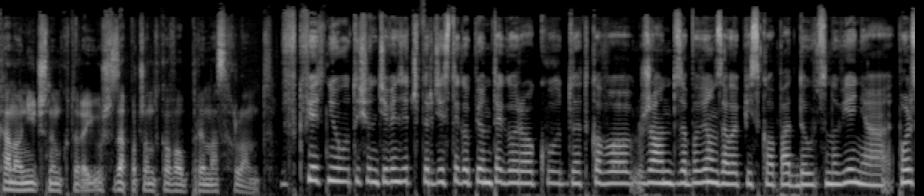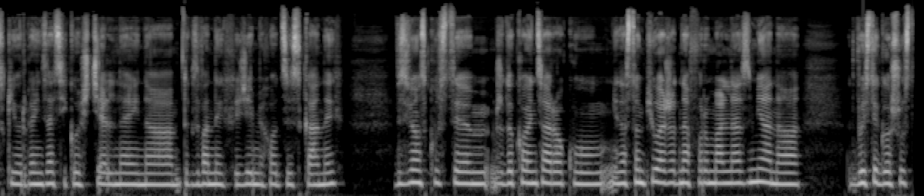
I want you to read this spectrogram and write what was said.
kanonicznym, które już zapoczątkował prymas Chląd. W kwietniu 1945 roku dodatkowo rząd zobowiązał episkopat do ustanowienia polskiej organizacji kościelnej na tzw. Tak ziemiach odzyskanych w związku z tym, że do końca roku nie nastąpiła żadna formalna zmiana, 26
